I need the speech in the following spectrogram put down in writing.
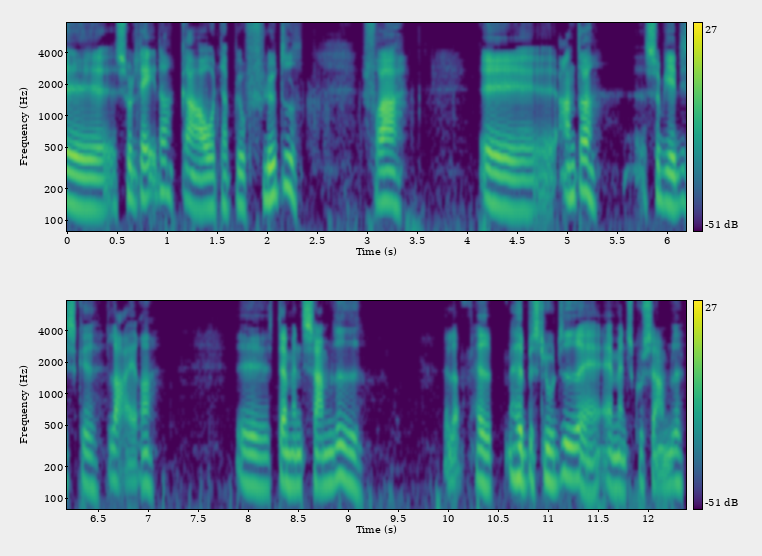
øh, soldatergrave, der blev flyttet fra øh, andre sovjetiske lejre, øh, da man samlede, eller havde, havde besluttet, at, at man skulle samle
